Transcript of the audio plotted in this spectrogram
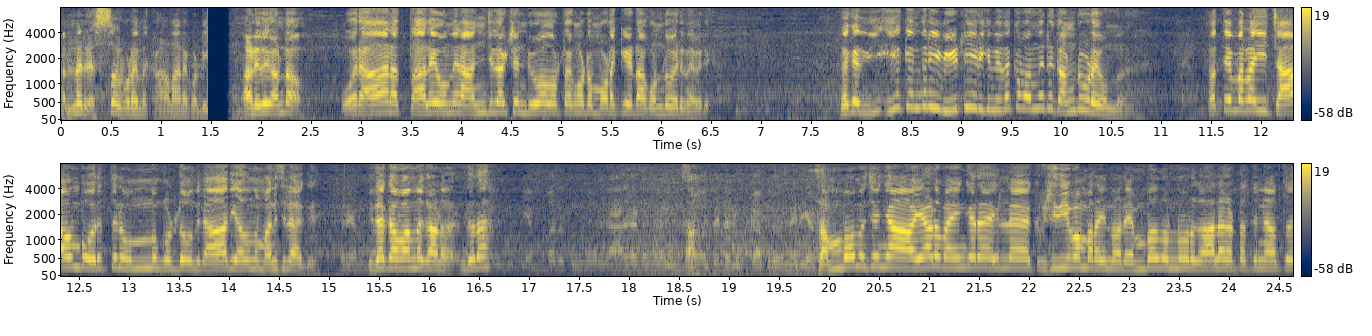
നല്ല രസം ഇവിടെ നിന്ന് കാണാനൊക്കെ ഉണ്ട് ആണ് ഇത് കണ്ടോ? ഒരാന തലയൊന്നിന് അഞ്ച് ലക്ഷം രൂപ തൊട്ട് അങ്ങോട്ട് മുടക്കിയിട്ടാണ് കൊണ്ടുവരുന്നവർ ഇതൊക്കെ ഇതൊക്കെ എന്തിനാ ഈ വീട്ടിൽ ഇരിക്കുന്നത്? ഇതൊക്കെ വന്നിട്ട് കണ്ടൂടെ ഒന്ന്? സത്യം പറഞ്ഞാൽ ഈ ചാവുമ്പോൾ ഒരുത്തിനും ഒന്നും കൊണ്ടുപോകുന്നില്ല. ആദ്യം അതൊന്നും മനസ്സിലാക്ക്. ഇതൊക്കെ വന്ന് കാണുക. എന്തുടാ? സംഭവം എന്ന് വെച്ച് കഴിഞ്ഞാൽ അയാൾ ഭയങ്കര ഇല്ല കൃഷിദീപം പറയുന്ന പോലെ എൺപത് തൊണ്ണൂറ് കാലഘട്ടത്തിനകത്ത്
